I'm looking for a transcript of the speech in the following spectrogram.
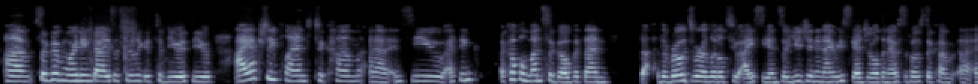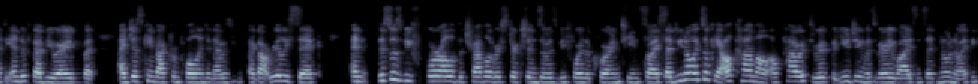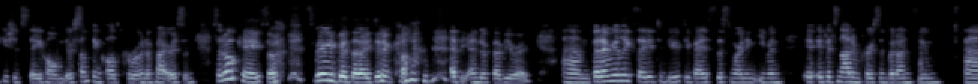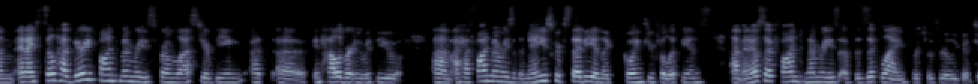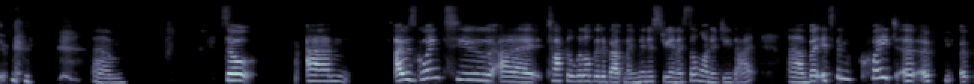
Um, so good morning, guys. It's really good to be with you. I actually planned to come uh, and see you, I think a couple months ago, but then the, the roads were a little too icy. And so Eugene and I rescheduled and I was supposed to come uh, at the end of February, but I just came back from Poland and I was, I got really sick. And this was before all of the travel restrictions. It was before the quarantine. So I said, you know, it's okay. I'll come. I'll, I'll power through it. But Eugene was very wise and said, no, no, I think you should stay home. There's something called coronavirus. And I said, okay. So it's very good that I didn't come at the end of February. Um, but I'm really excited to be with you guys this morning, even if it's not in person, but on Zoom. Um, and I still have very fond memories from last year being at uh, in Haliburton with you. Um, I have fond memories of the manuscript study and like going through Philippians. Um, and I also have fond memories of the zip line, which was really good too. Um, so um, I was going to uh, talk a little bit about my ministry, and I still want to do that. Um, but it's been quite a,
